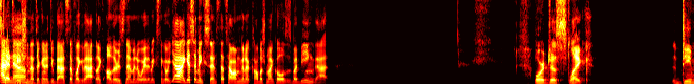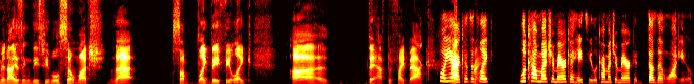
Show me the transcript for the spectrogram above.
I don't know. expectation that they're going to do bad stuff like that, like others them in a way that makes them go, "Yeah, I guess it makes sense. That's how I'm going to accomplish my goals is by being that." or just like demonizing these people so much that some like they feel like uh they have to fight back Well, yeah, Right, because it's right. like, look how much America hates you. Look how much America doesn't want you.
